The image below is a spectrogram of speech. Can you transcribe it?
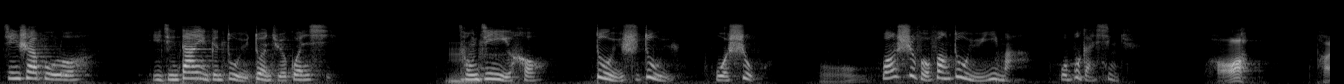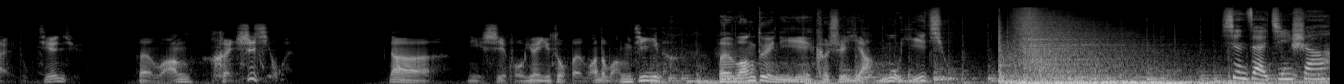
金沙部落已经答应跟杜宇断绝关系。从今以后，杜宇是杜宇，我是我。哦。王是否放杜宇一马，我不感兴趣。好啊，态度坚决，本王很是喜欢。那你是否愿意做本王的王姬呢？本王对你可是仰慕已久。现在金沙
